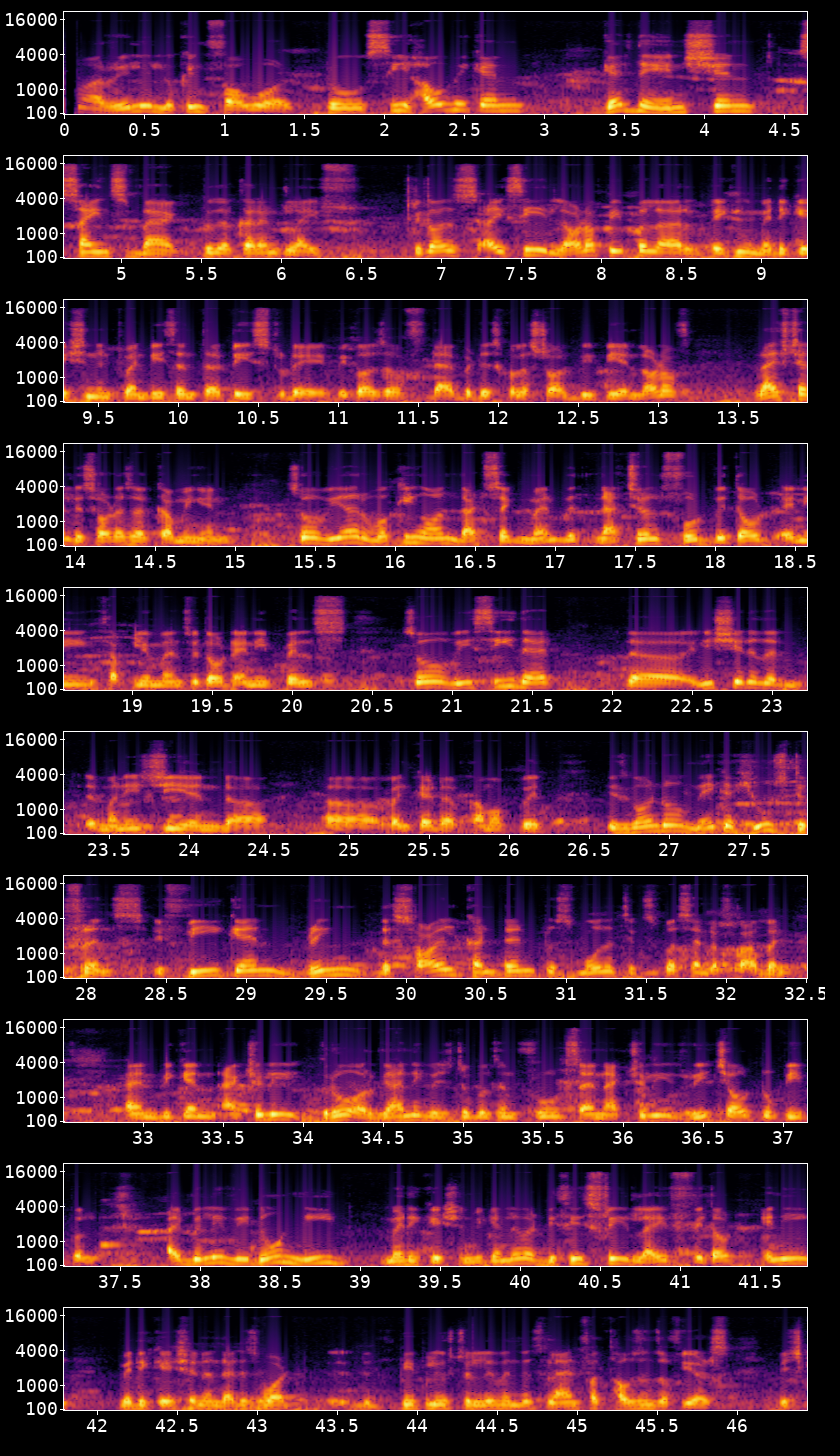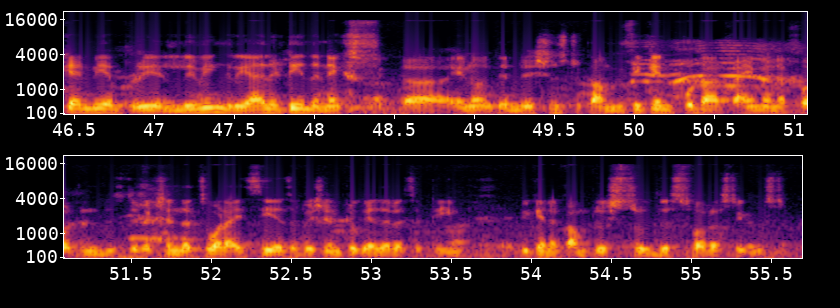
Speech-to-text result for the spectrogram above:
We are really looking forward to see how we can get the ancient science back to the current life because i see a lot of people are taking medication in 20s and 30s today because of diabetes cholesterol bp and a lot of lifestyle disorders are coming in. So we are working on that segment with natural food without any supplements without any pills. So we see that the initiative that manish ji and uh, uh, Venkat have come up with is going to make a huge difference if we can bring the soil content to more than 6% of carbon and we can actually grow organic vegetables and fruits and actually reach out to people. I believe we don't need medication. We can live a disease free life without any medication and that is what uh, the people used to live in this land for thousands of years which can be a real living reality in the next uh, you know generations to come. If we can put our time and effort in this direction that's what i see as a vision together as a team we can accomplish through this foresting system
